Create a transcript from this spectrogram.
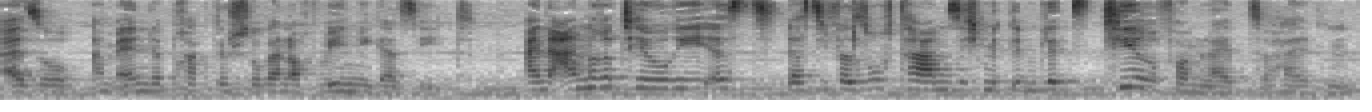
also am Ende praktisch sogar noch weniger sieht. Eine andere Theorie ist, dass sie versucht haben, sich mit dem Blitz Tiere vom Leib zu halten,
